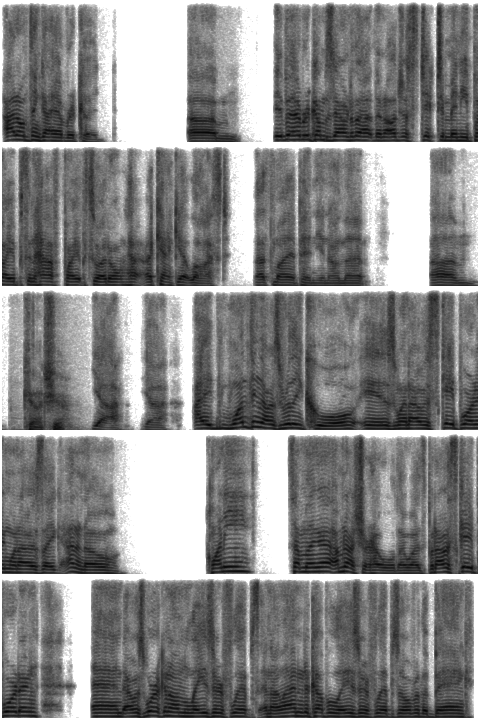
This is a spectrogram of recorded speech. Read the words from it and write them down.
I don't think I ever could. Um, if it ever comes down to that, then I'll just stick to mini pipes and half pipes, so I don't. Ha- I can't get lost. That's my opinion on that. Um, gotcha. Yeah, yeah. I one thing that was really cool is when I was skateboarding when I was like I don't know, twenty, something like. I'm not sure how old I was, but I was skateboarding and I was working on laser flips and I landed a couple laser flips over the bank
